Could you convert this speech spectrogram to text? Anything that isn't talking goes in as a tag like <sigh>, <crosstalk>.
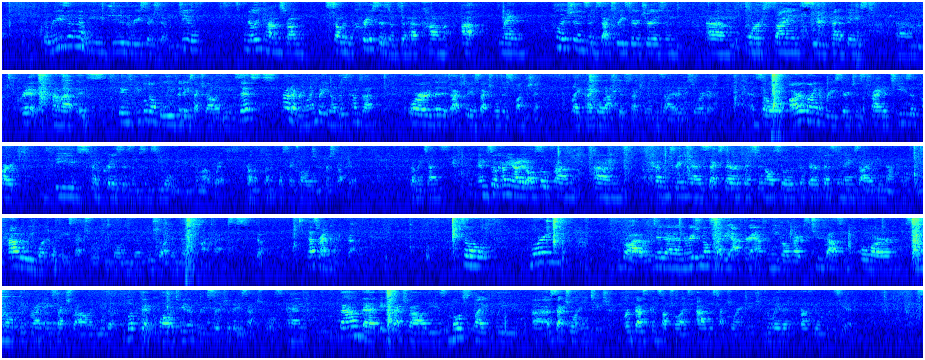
The reason that we do the research that we do really comes from some of the criticisms that have come up when clinicians and sex researchers and um, more sciencey kind of based um, critics come up. It's things people don't believe that asexuality exists. Not everyone, but you know this comes up, or that it's actually a sexual dysfunction, like hypoactive sexual desire disorder. And so our line of research is trying to tease apart these kind of criticisms and see what we can come up with from a clinical psychology perspective. Does that make sense? And so coming at it also from um, having training as a sex therapist and also as a therapist in anxiety and that kind of thing. How do we work with asexual people and who show up in those contexts? So that's where I'm coming from. So Lori Brotto did an original study after Anthony Bogaert's 2004 seminal paper on asexuality that looked at qualitative research of asexuals and found that asexuality is most likely uh, a sexual orientation or best conceptualized as a sexual orientation, the way that our field would see it.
